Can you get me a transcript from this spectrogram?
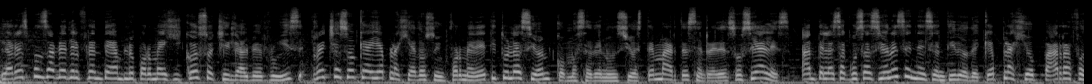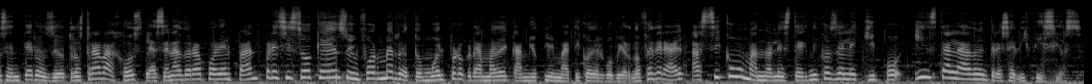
La responsable del Frente Amplio por México, Xochitl Galvez Ruiz, rechazó que haya plagiado su informe de titulación, como se denunció este martes en redes sociales. Ante las acusaciones en el sentido de que plagió párrafos enteros de otros trabajos, la senadora por el PAN precisó que en su informe retomó el programa de cambio climático del gobierno federal, así como manuales técnicos del equipo instalado en tres edificios.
